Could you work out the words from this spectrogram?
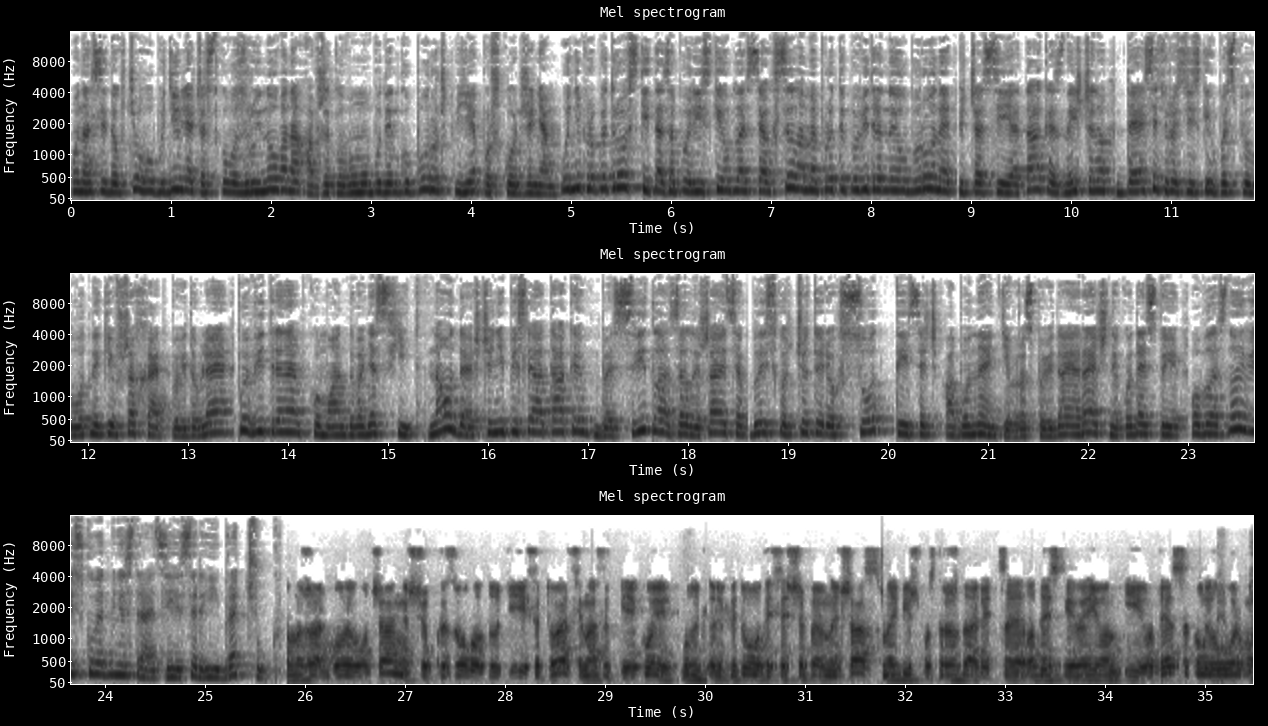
Унаслідок чого будівля частково зруйнована, а в житловому будинку поруч є пошкодження. У Дніпропетровській та Запорізькій областях силами протиповітряної повітряної оборони під час цієї атаки знищено 10 російських безпілотників шахет. Повідомляє повітряне командування Схід на Одещині. Після атаки без світла залишаються близько 400 тисяч абонентів. Розповідає речник Одеської обласної військової адміністрації Сергій Братчук. На жаль, були влучання, що призвело до тієї ситуації, наслідки якої будуть ліквідовуватися ще певний час. Найбільш постраждалі це Одеський район і Одеса, коли говоримо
